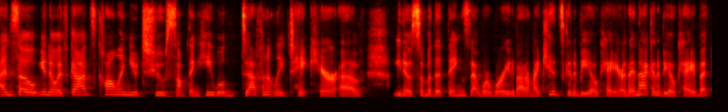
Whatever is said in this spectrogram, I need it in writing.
And so, you know, if God's calling you to something, He will definitely take care of, you know, some of the things that we're worried about. Are my kids going to be okay? Are they not going to be okay? But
